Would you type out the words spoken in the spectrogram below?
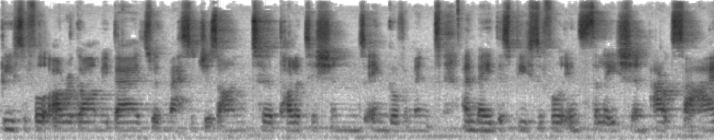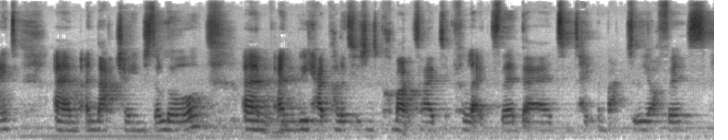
beautiful origami birds with messages on to politicians in government and made this beautiful installation outside um, and that changed the law. Um, and we had politicians come outside to collect their birds and take them back to the office.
